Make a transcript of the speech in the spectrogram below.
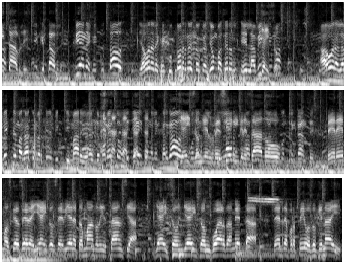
Inquitable. Inquitable. Bien ejecutados. Y ahora el ejecutor en esta ocasión va a ser la víctima. Ahora la víctima se va a convertir en victimario en este momento. Es Jason el encargado. Jason, el recién controlar a su- ingresado. a su contrincante. Veremos qué sucede. Jason se viene tomando distancia. Jason, Jason, guardameta del Deportivo Suquinay.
